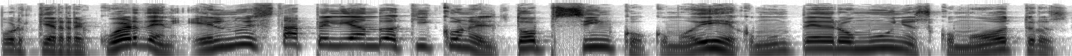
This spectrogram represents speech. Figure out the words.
Porque recuerden, él no está peleando aquí con el top 5, como dije, como un Pedro Muñoz, como otros.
